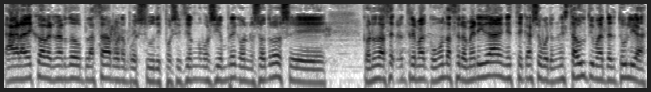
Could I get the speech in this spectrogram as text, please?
agradezco a Bernardo Plaza, bueno, pues su disposición como siempre con nosotros. Eh, con Onda Cero, con Onda Cero Mérida, en este caso, bueno, en esta última tertulia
